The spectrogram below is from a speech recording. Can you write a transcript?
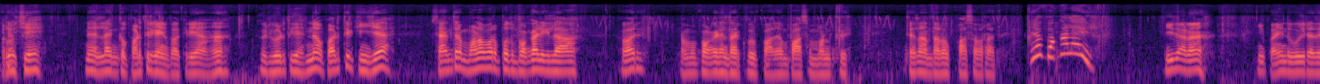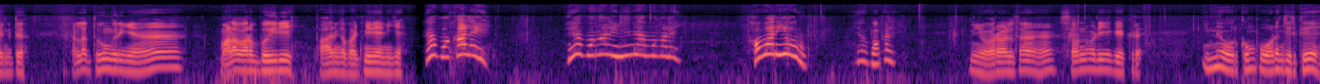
ரோச்சே என்ன எல்லாம் இங்கே படுத்துருக்காங்க பார்க்குறியா இப்படி படுத்துக்க. என்ன படுத்துருக்கீங்க? சாயந்தரம் மழை வரப்போகுது பங்காளிகளா? வாரு நம்ம பங்காளியில் தான் இருக்கு அதான் பாசம் பண்ணுறது இதெல்லாம் அந்த அளவுக்கு பாசம் வராது. ஏ பங்காளி. நீதானா? நீ பயந்து போயிடாத என்கிட்ட. நல்லா தூங்குறீங்க? மழை வர போயிரி பாருங்க பட்டினியா நீங்கள் ஏ பங்காளி. ஏ பங்காளி. நீ பங்காளி? ஹவாரியோ ஏ பங்காளி. நீ ஒரு ஆள் தான் சொன்னபடியே கேட்குற. இன்னும் ஒரு கொம்பு உடஞ்சிருக்கு?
